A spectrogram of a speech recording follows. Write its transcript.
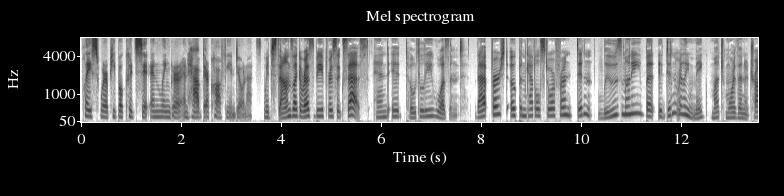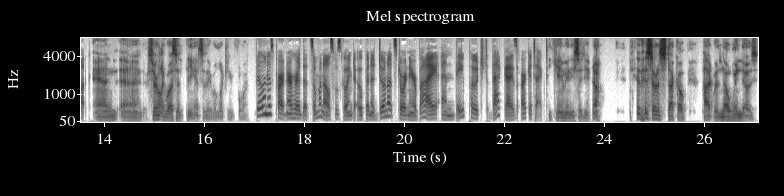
place where people could sit and linger and have their coffee and donuts. Which sounds like a recipe for success, and it totally wasn't. That first open kettle storefront didn't lose money, but it didn't really make much more than a truck. And uh, certainly wasn't the answer they were looking for. Bill and his partner heard that someone else was going to open a donut store nearby, and they poached that guy's architect. He came in, he said, You know, this sort of stucco hut with no windows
